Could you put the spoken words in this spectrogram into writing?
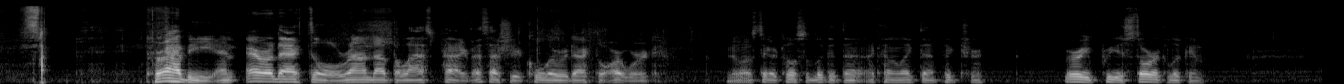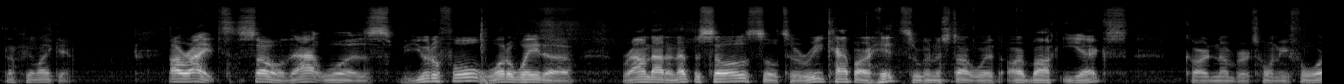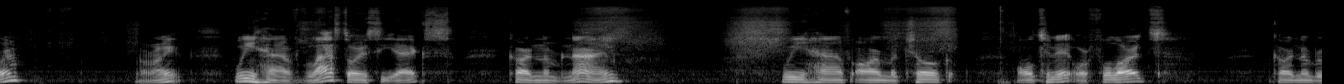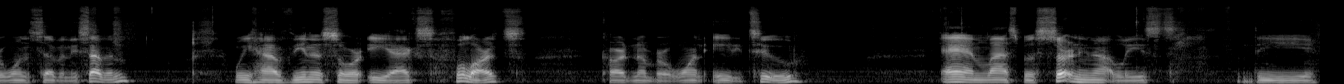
Krabby and Aerodactyl round out the last pack. That's actually a cool Aerodactyl artwork. You know, let's take a closer look at that. I kind of like that picture. Very prehistoric looking. Definitely like it. All right, so that was beautiful. What a way to round out an episode. So to recap our hits, we're going to start with Arbok EX, card number 24. All right. We have Blastoise EX, card number 9. We have our Machoke alternate or full arts, card number 177. We have Venusaur EX full arts, card number 182. And last but certainly not least, the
